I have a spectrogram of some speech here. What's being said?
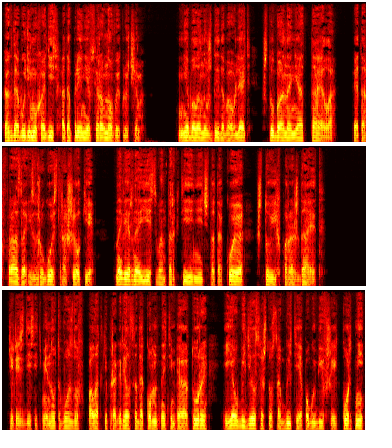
Когда будем уходить, отопление все равно выключим. Не было нужды добавлять, чтобы она не оттаяла. Эта фраза из другой страшилки. Наверное, есть в Антарктиде нечто такое, что их порождает. Через десять минут воздух в палатке прогрелся до комнатной температуры, и я убедился, что события, погубившие Кортни,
